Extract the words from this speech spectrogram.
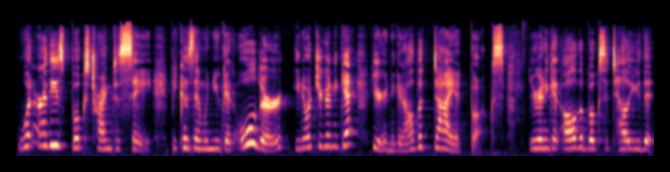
What are these books trying to say? Because then when you get older, you know what you're going to get? You're going to get all the diet books. You're going to get all the books that tell you that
